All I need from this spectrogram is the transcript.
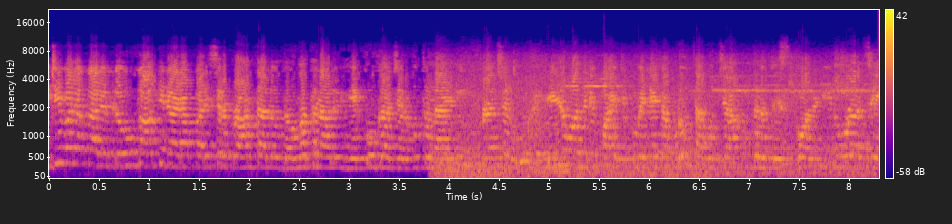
ఇటీవల కాలంలో కాకినాడ పరిసర ప్రాంతాల్లో దొంగతనాలు ఎక్కువగా జరుగుతున్నాయని ప్రజలు ఇల్లు వదిలి బయటకు వెళ్ళేటప్పుడు తగు జాగ్రత్తలు తీసుకోవాలని రూరల్ సే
